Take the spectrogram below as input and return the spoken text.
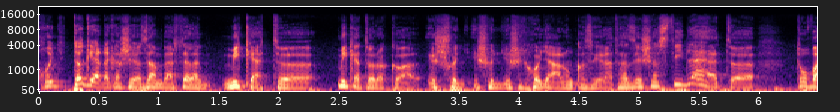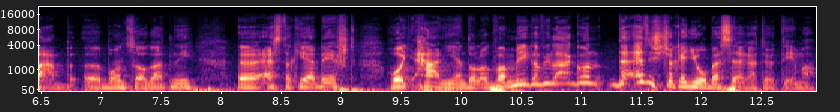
hogy tök érdekes, hogy az ember tényleg miket, miket örököl, és hogy, és, hogy, és hogy hogy állunk az élethez. És ezt így lehet tovább boncolgatni ezt a kérdést, hogy hány ilyen dolog van még a világon, de ez is csak egy jó beszélgető téma.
